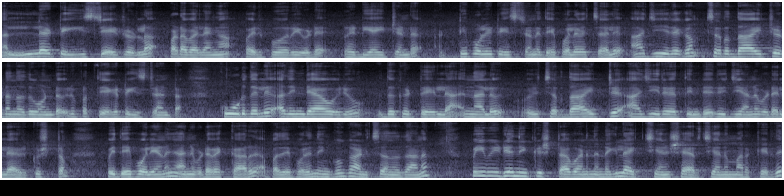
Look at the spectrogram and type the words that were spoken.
നല്ല ടേസ്റ്റി ആയിട്ടുള്ള പടവലങ്ങ പരിപ്പ് കറി ഇവിടെ റെഡി ആയിട്ടുണ്ട്. അടിപൊളി ടേസ്റ്റാണ് ഇതേപോലെ വെച്ചാൽ ആ ജീരകം ചെറുതായിട്ട് ഇടുന്നത് കൊണ്ട് ഒരു പ്രത്യേക ടേസ്റ്റാണ് കേട്ടോ കൂടുതൽ അതിന്റെ ആ ഒരു ഇത് കിട്ടില്ല എന്നാൽ ഒരു ചെറുതായിട്ട് ആ ജീരകത്തിന്റെ രുചിയാണ് ഇവിടെ എല്ലാവർക്കും ഇഷ്ടം. അപ്പോൾ ഇതേപോലെയാണ് ഞാനിവിടെ വെക്കാറ്. അപ്പോൾ അതേപോലെ നിങ്ങൾക്കും കാണിച്ചു തന്നതാണ്. അപ്പോൾ ഈ വീഡിയോ നിങ്ങൾക്ക് ഇഷ്ടമാവുകയാണെന്നുണ്ടെങ്കിൽ ലൈക്ക് ചെയ്യാനും ഷെയർ ചെയ്യാനും മറക്കരുത്.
